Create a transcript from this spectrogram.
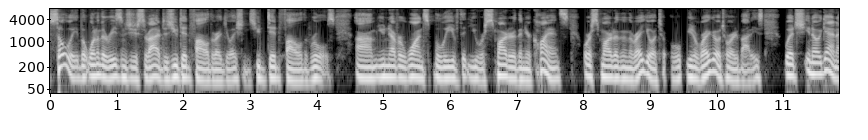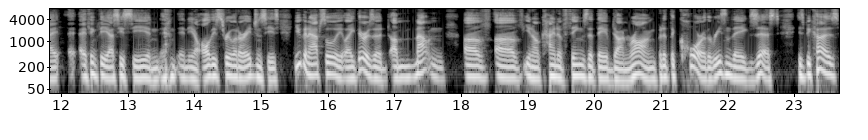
solely, but one of the reasons you survived is you did follow the regulations. You did follow the rules. Um, you never once believed that you were smarter than your clients or smarter than the regulatory, you know, regulatory bodies. Which you know, again, I I think the SEC and and, and you know all these three letter agencies, you can absolutely like there is a, a mountain of of you know kind of things that they've done wrong, but at the core, the reason they exist is because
